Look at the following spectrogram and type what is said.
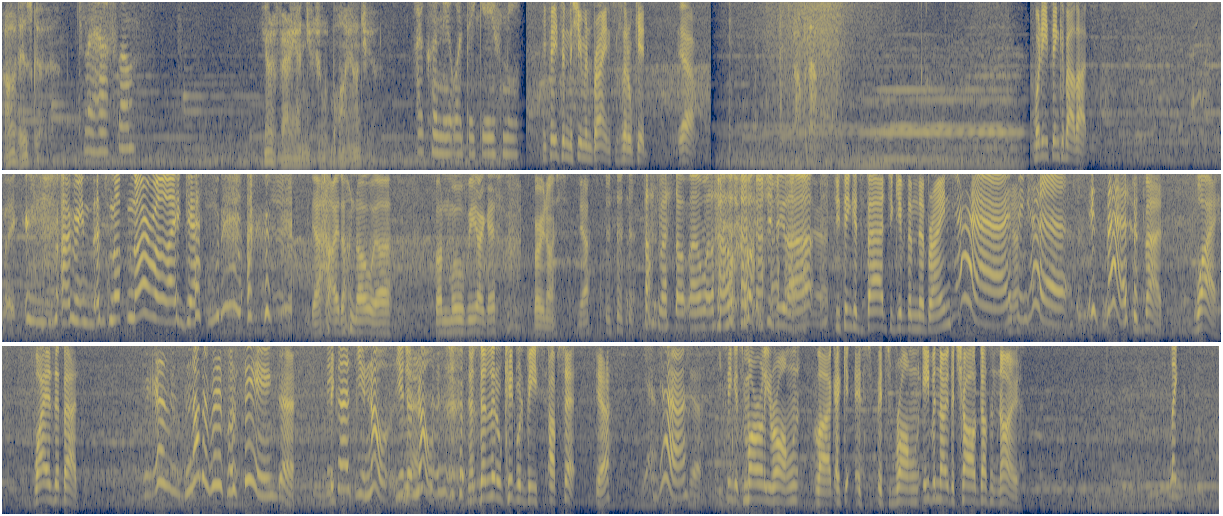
Oh, it is good. Can I have some? You're a very unusual boy, aren't you? I couldn't eat what they gave me. He feeds him the human brains, this little kid. Yeah. Open up. What do you think about that? Like, I mean, that's not normal, I guess. Yeah, I don't know. Uh, fun movie, I guess. Very nice. Yeah. That's messed up, man. What the hell? Why would you do that? Do you think it's bad to give them the brains? Yeah, I Yeah. think yeah, it's bad It's bad. Why? Why is it bad? because it's not a beautiful thing. Yeah. Because you know, you don't know. The, the little kid would be upset. Yeah. Yeah. Yeah. You think it's morally wrong? Like it's it's wrong, even though the child doesn't know. like,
